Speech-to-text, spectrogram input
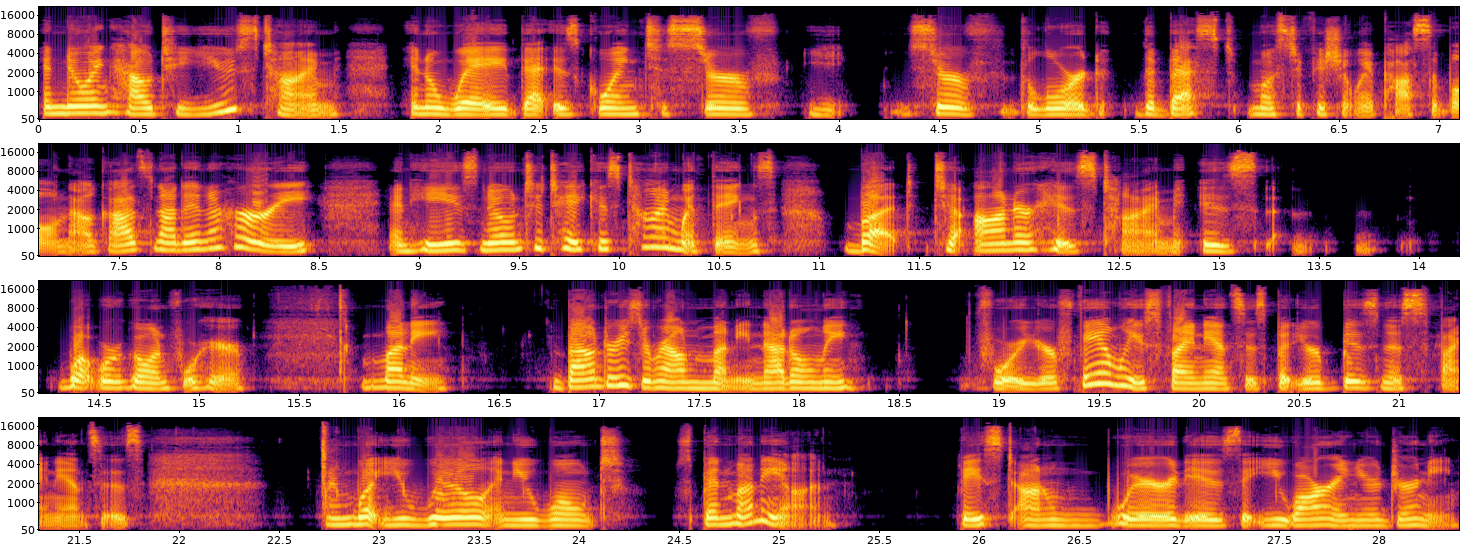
and knowing how to use time in a way that is going to serve serve the Lord the best, most efficient way possible. Now, God's not in a hurry and He's known to take His time with things, but to honor His time is what we're going for here. Money. Boundaries around money, not only for your family's finances, but your business finances. And what you will and you won't spend money on based on where it is that you are in your journey.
